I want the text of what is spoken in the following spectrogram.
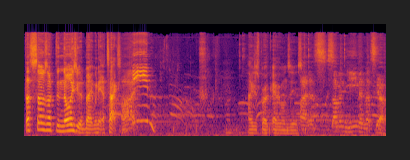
That sounds like the noise it would make when it attacks. Alright. Yim. I just broke everyone's ears. Alright, let's summon Yeem and let's go.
